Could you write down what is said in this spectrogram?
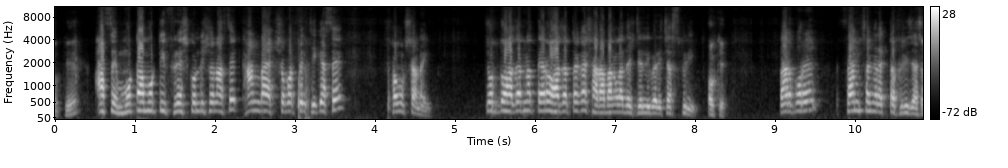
ওকে আছে মোটামুটি ফ্রেশ কন্ডিশন আছে ঠান্ডা একশো পার্সেন্ট ঠিক আছে সমস্যা নাই। চোদ্দ হাজার না তেরো হাজার টাকা সারা Bangladesh delivery charge free okay তারপরে স্যামসাং এর একটা ফ্রিজ আছে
